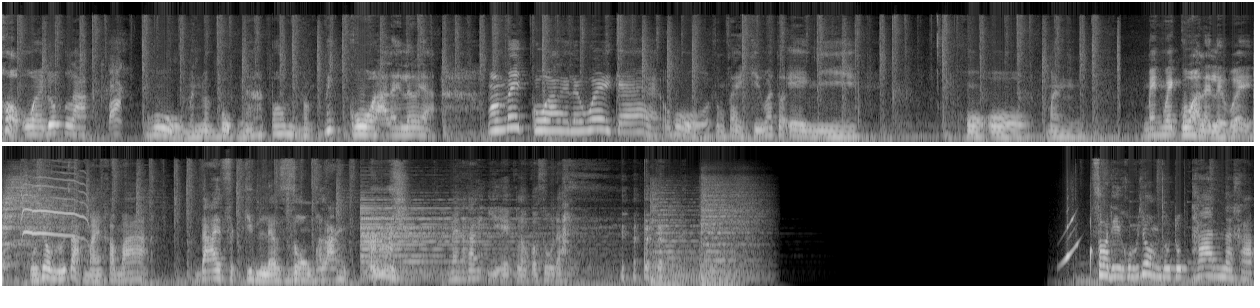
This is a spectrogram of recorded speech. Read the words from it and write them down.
ขออวยลูกรักโอ้โหมันมาบุกหน้าป้อมมันไม่กลัวอะไรเลยอะ มันไม่กลัวอะไรเลยเว้ยแก โอ้โห สงสัยคิดว่าตัวเองมีโฮโอ มันแม่งไม่กลัวอะไรเลยเว้ย คุณผู้ชมรู้จักไหมคำว่า ได้สกินแล้วส่งพลัง แม้กระทั่ง EX เราก็สู้ได้ สวัสดีคุณผู้ชมทุกๆทท่านนะครับ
